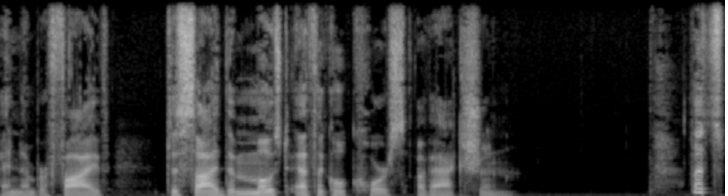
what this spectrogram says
And number five, decide the most ethical course of action. Let's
